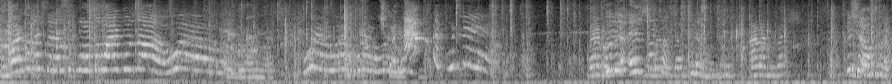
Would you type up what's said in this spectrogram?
Arkadaşlar asıl bombalar burada. Wow. Eldivenler. Wow, wow, wow. Çıkar. Aa, bu ne? Ver Dur ya en son takacağım. Bu ne? Ay ben bir ver. Bir şey olmaz.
